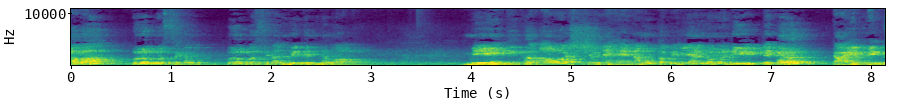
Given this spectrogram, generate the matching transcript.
ආවා. Purpose එක purpose එක මෙතෙන්ටම ආවා. මේ ටික අවශ්‍ය නැහැ. නමුත් අපි ලියන්න ඕන date එක, time එක,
